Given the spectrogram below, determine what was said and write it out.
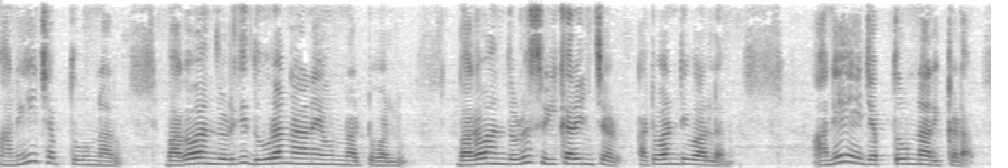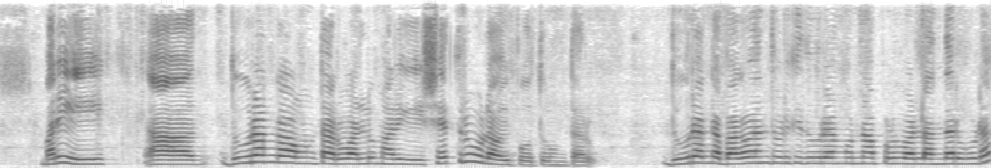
అని చెప్తూ ఉన్నారు. భగవంతుడికి దూరంగానే ఉన్నట్టు వాళ్ళు. భగవంతుడు స్వీకరించాడు అటువంటి వాళ్ళను అని చెప్తూ ఉన్నారు ఇక్కడ. మరి దూరంగా ఉంటారు వాళ్ళు మరి శత్రువులు అయిపోతూ ఉంటారు. దూరంగా భగవంతుడికి దూరంగా ఉన్నప్పుడు వాళ్ళందరూ కూడా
